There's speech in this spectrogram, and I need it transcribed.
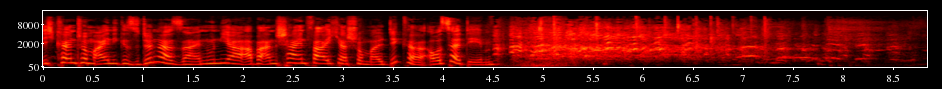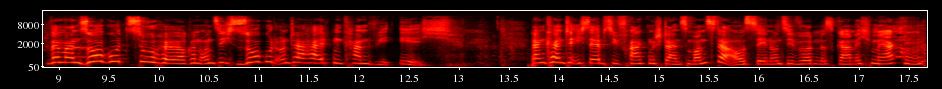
ich könnte um einiges dünner sein. Nun ja, aber anscheinend war ich ja schon mal dicker. Außerdem. Wenn man so gut zuhören und sich so gut unterhalten kann wie ich, dann könnte ich selbst wie Frankensteins Monster aussehen und sie würden es gar nicht merken.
